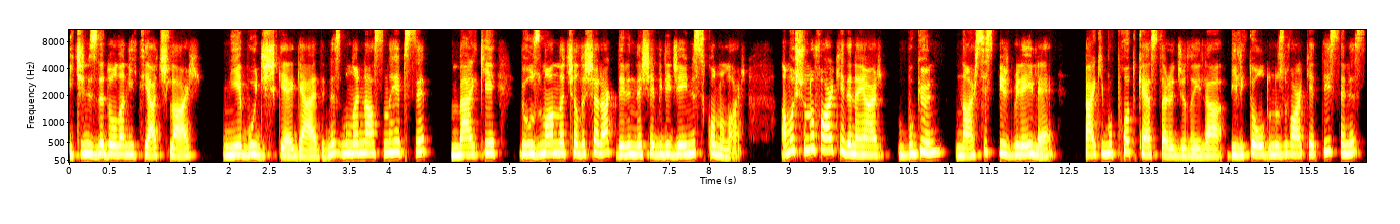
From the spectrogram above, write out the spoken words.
içinizde de olan ihtiyaçlar, niye bu ilişkiye geldiniz? Bunların aslında hepsi belki bir uzmanla çalışarak derinleşebileceğiniz konular. Ama şunu fark edin eğer bugün narsist bir bireyle belki bu podcast aracılığıyla birlikte olduğunuzu fark ettiyseniz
